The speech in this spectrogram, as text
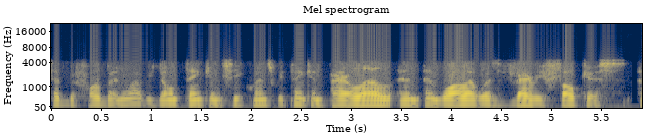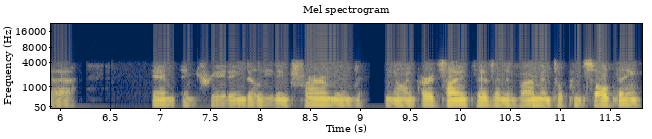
said before, Benoit, we don't think in sequence, we think in parallel. And, and while I was very focused uh, in, in creating the leading firm in, you know, in earth sciences and environmental consulting,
